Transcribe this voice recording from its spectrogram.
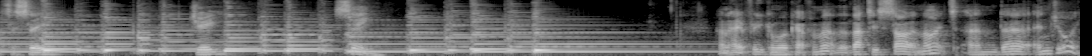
back to C, G, C. And hopefully you can work out from that that that is Silent Night and uh, enjoy.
